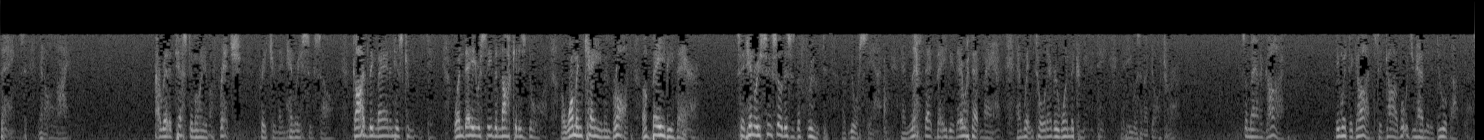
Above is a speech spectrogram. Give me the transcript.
things in our life. I read a testimony of a French preacher named Henry Suso, godly man in his community. One day he received a knock at his door. A woman came and brought a baby there. Said, Henry Suso, this is the fruit of your sin and left that baby there with that man and went and told everyone in the community that he was an adulterer. It's a man of God. He went to God and said, God, what would you have me to do about this?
